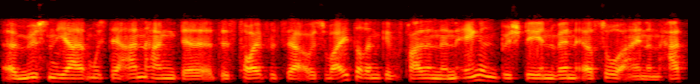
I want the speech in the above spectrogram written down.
äh, müssen ja, muss der Anhang der, des Teufels ja aus weiteren gefallenen Engeln bestehen, wenn er so einen hat.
